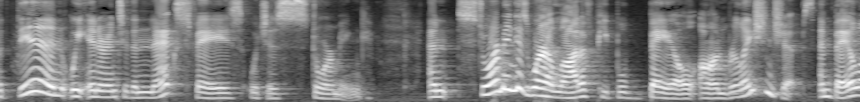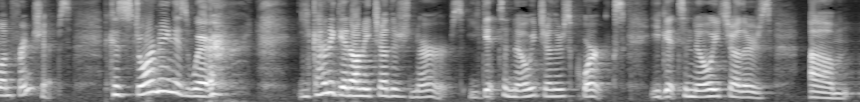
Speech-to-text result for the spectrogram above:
But then we enter into the next phase, which is storming. And storming is where a lot of people bail on relationships and bail on friendships. Because storming is where you kind of get on each other's nerves. You get to know each other's quirks. You get to know each other's um,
